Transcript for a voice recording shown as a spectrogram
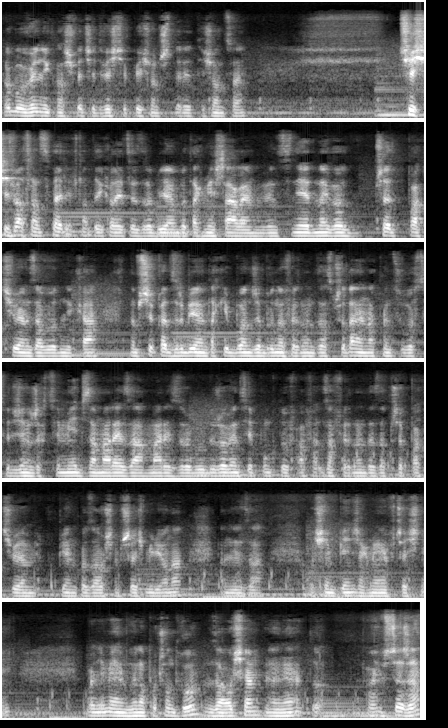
To był wynik na świecie 254 tysiące. 32 transfery w tamtej kolejce zrobiłem, bo tak mieszałem, więc niejednego przedpłaciłem zawodnika. Na przykład zrobiłem taki błąd, że Bruno Fernandeza sprzedałem, na końcu go stwierdziłem, że chcę mieć za Mareza. Marez zrobił dużo więcej punktów, a za Fernandeza przepłaciłem, kupiłem go za 8,6 miliona, a nie za 8,5 jak miałem wcześniej. Bo nie miałem go na początku za 8, nie, nie, to powiem szczerze.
